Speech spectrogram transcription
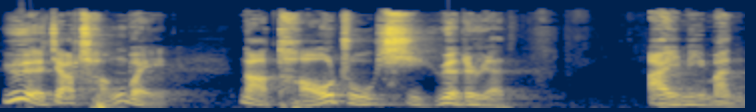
越加成为那陶主喜悦的人。爱你们。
